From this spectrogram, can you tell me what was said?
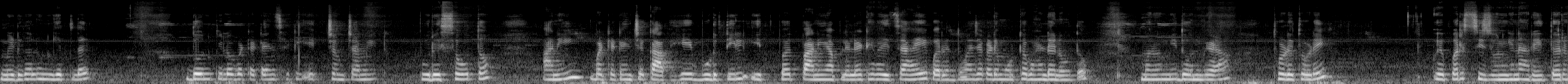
मीठ घालून घेतलं आहे दोन किलो बटाट्यांसाठी एक चमचा मीठ पुरेसं होतं. आणि बटाट्यांचे काप हे बुडतील इतपत पाणी आपल्याला ठेवायचं आहे परंतु माझ्याकडे मोठं भांडं नव्हतं. म्हणून मी दोन वेळा थोडे थोडे वेपर्स शिजवून घेणार आहे. तर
